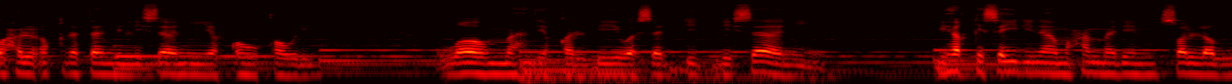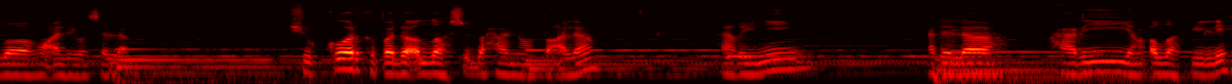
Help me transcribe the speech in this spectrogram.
Wahlul uqdatan min lisani yafqahu qawli. Allahumma hdi qalbi wa saddid lisani. Bihaqqi Sayyidina Muhammadin sallallahu alaihi wasallam. Syukur kepada Allah subhanahu wa ta'ala Hari ini adalah hari yang Allah pilih.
